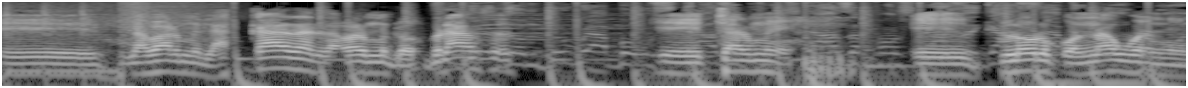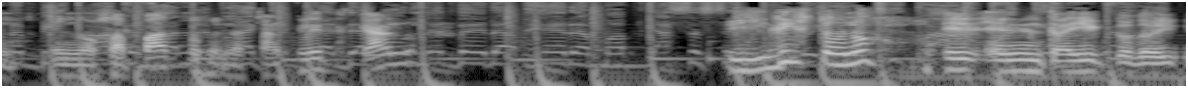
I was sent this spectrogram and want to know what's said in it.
eh, lavarme la cara, lavarme los brazos, eh, echarme el cloro con agua en, en los zapatos, en las chancletas que ando. Y listo, ¿no? En, en el trayecto de hoy.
